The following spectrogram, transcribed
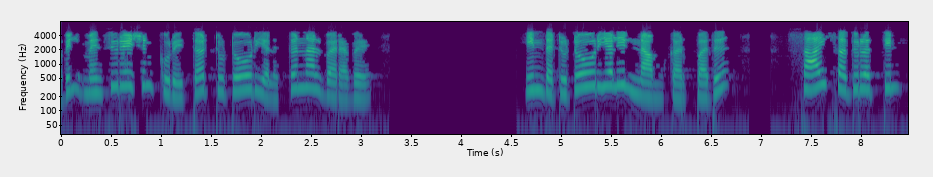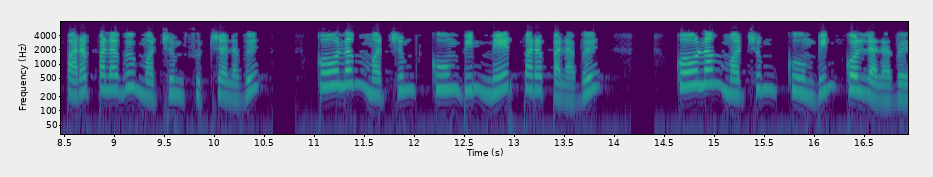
வில் மென்சுரேஷன் குறித்த டியூட்டோரியல் க்கு நல்வரவு. இந்த டியூட்டோரியல் லில் நாம் கற்பது சாய்சதுரத்தின் பரப்பளவு மற்றும் சுற்றளவு கோளம் மற்றும் கூம்பின் மேற்பரப்பளவு கோளம் மற்றும் கூம்பின் கொள்ளளவு.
